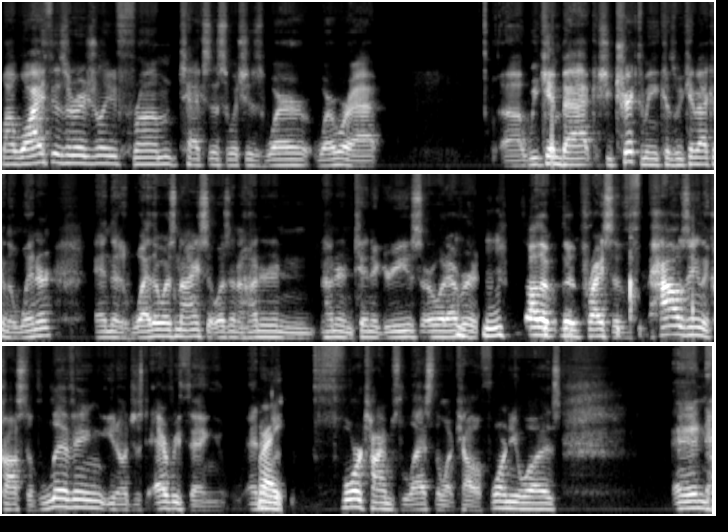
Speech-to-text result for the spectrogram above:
my wife is originally from Texas, which is where where we're at. Uh, we came back. She tricked me because we came back in the winter and the weather was nice. It wasn't 100 and 110 degrees or whatever. mhm, Saw the, the price of housing, the cost of living, you know, just everything. And Right. four times less than what California was. And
